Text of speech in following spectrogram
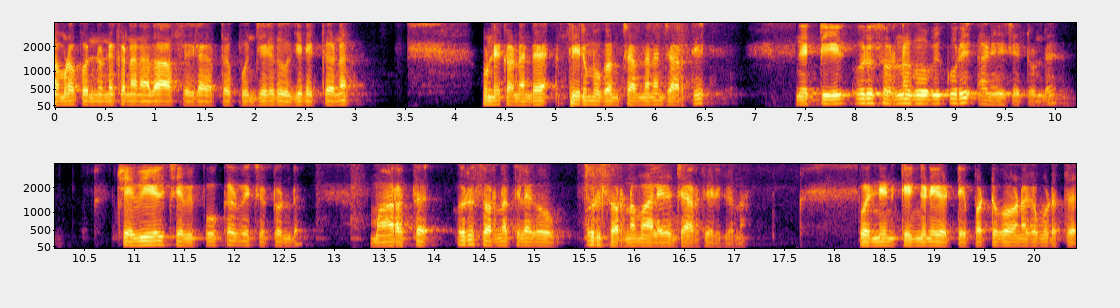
നമ്മുടെ പൊന്നുണ്ണിക്കണ്ണൻ അതാ ശ്രീലകത്ത് പുഞ്ചിരി തൂക്കി നിൽക്കുകയാണ് ഉണ്ണിക്കണ്ണന്റെ തിരുമുഖം ചന്ദനം ചാർത്തി നെറ്റിയിൽ ഒരു സ്വർണ ഗോപിക്കുറി അണിയിച്ചിട്ടുണ്ട്. ചെവിയിൽ ചെവിപ്പൂക്കൾ വെച്ചിട്ടുണ്ട്. മാറത്ത് ഒരു സ്വർണത്തിലകവും ഒരു സ്വർണമാലയും ചാർത്തിയിരിക്കുന്നു. പൊന്നിൻ കിങ്ങിണി കെട്ടി പട്ടുകോണകമെടുത്ത്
